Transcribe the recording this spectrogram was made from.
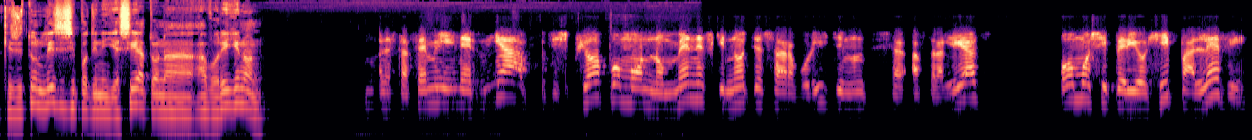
και ζητούν λύσεις υπό την ηγεσία των Αβορήγινων. Μάλιστα Θέμη είναι μία από τις πιο απομονωμένες κοινότητες Αβορήγινων της Αυστραλίας όμως η περιοχή παλεύει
